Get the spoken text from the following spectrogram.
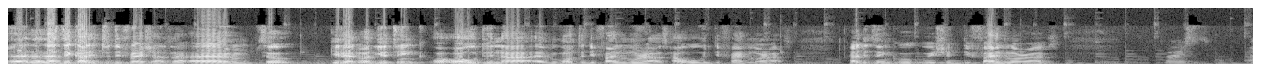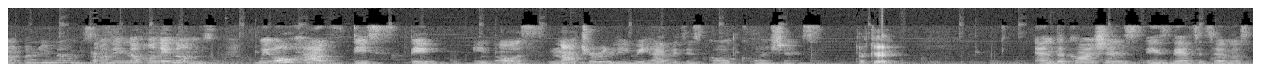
Uh, let- let's take out the two differentials. Uh, um, so, Gilead, what do you think? What, what would we now um, we want to define morals? How will we define morals? How do you think we we should define morals? First, on, the norms, on the, on norms, we all have this thing in us. Naturally, we have it. It's called conscience. Okay. And the conscience is there to tell us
